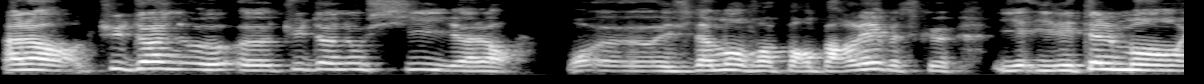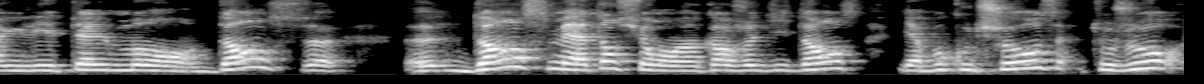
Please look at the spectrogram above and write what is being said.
Alors, tu donnes, euh, euh, tu donnes aussi. Alors, évidemment, on ne va pas en parler parce que il, est tellement, il est tellement dense. dense, mais attention, hein, quand je dis dense, il y a beaucoup de choses. Toujours,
